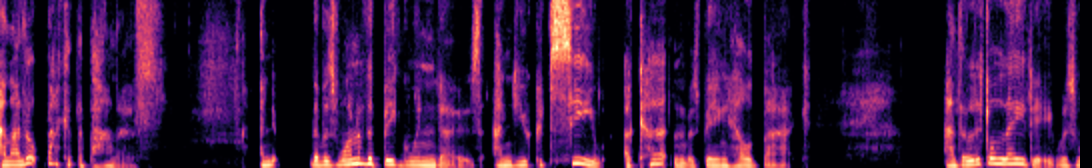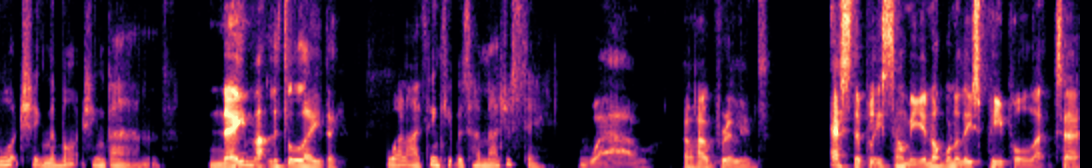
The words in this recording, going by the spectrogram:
And I looked back at the palace and there was one of the big windows, and you could see a curtain was being held back. And a little lady was watching the marching band. Name that little lady. Well, I think it was Her Majesty. Wow. Oh, how brilliant. Esther, please tell me you're not one of these people that uh,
